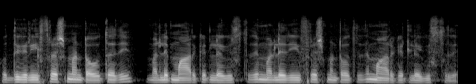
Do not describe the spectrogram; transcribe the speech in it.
కొద్దిగా రిఫ్రెష్మెంట్ అవుతుంది మళ్ళీ మార్కెట్ లెగుస్తుంది మళ్ళీ రిఫ్రెష్మెంట్ అవుతుంది మార్కెట్ లెగుస్తుంది.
